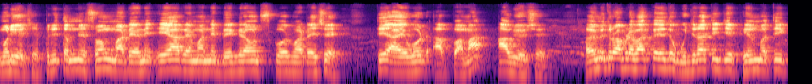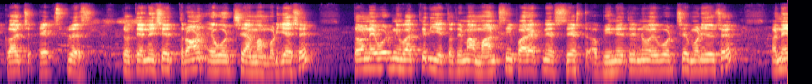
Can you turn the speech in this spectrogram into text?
મળ્યો છે. પ્રીતમને સોંગ માટે અને એ આર રહેમાનને બેકગ્રાઉન્ડ સ્કોર માટે છે તે આ એવોર્ડ આપવામાં આવ્યો છે. હવે મિત્રો આપણે વાત કરીએ તો ગુજરાતી જે ફિલ્મ હતી કચ્છ એક્સપ્રેસ તો તેને છે ત્રણ એવોર્ડ છે આમાં મળ્યા છે. ત્રણ એવોર્ડની વાત કરીએ તો તેમાં માનસી પારેખને શ્રેષ્ઠ અભિનેત્રીનો એવોર્ડ છે મળ્યો છે અને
